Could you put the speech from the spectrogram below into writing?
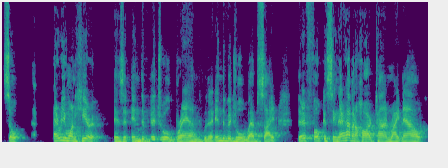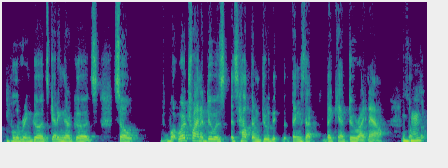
So everyone here is an individual brand with an individual website. They're focusing. They're having a hard time right now delivering goods, getting their goods. So what we're trying to do is is help them do the, the things that they can't do right now. Mm-hmm. So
